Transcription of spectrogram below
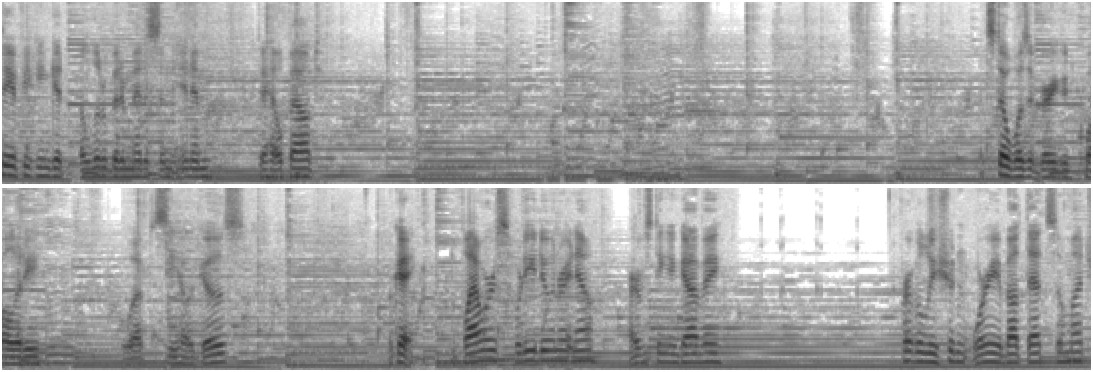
See if he can get a little bit of medicine in him to help out. It still wasn't very good quality. We'll have to see how it goes. Okay, flowers, what are you doing right now? Harvesting agave? Probably shouldn't worry about that so much.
